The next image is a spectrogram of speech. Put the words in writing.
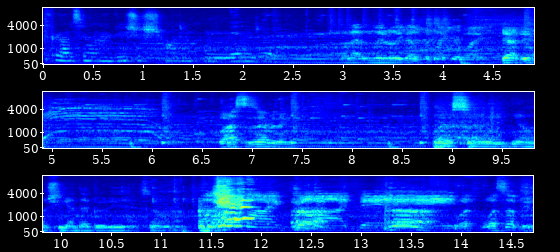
Frozen I just shot him. Ninja. Well, that literally does look like your wife. Yeah, dude. Glasses and everything. Plus, uh, you know, she got that booty, so. Oh my god, babe. What? What's up, dude?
